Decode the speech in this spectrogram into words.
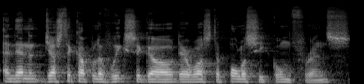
And then just a couple of weeks ago, there was the policy conference.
